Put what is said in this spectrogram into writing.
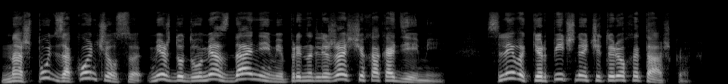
Наш путь закончился между двумя зданиями, принадлежащих академии. Слева кирпичная четырехэтажка –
